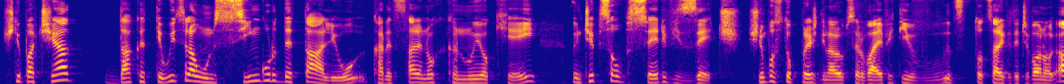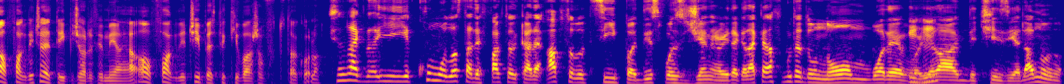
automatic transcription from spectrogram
și după aceea dacă te uiți la un singur detaliu care îți sare în ochi că nu e ok, începi să observi zeci și nu poți să te oprești din a le observa, efectiv îți tot sare câte ceva în ochi. Ah, fac, de ce are trei picioare femeia aia? Ah, fac, de ce e perspectiva așa făcută acolo? Și like, e, e cumulul ăsta de factori care absolut țipă this was generated, că dacă era făcută de un om, whatever, Mhm. era decizie, dar nu, nu.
